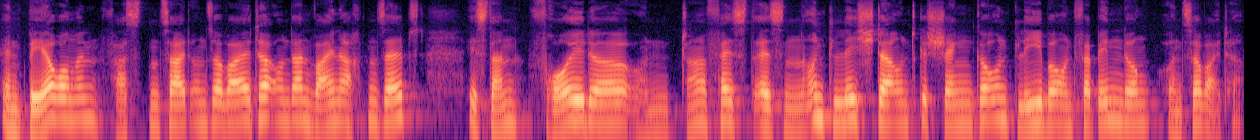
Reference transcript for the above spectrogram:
Entbehrungen, Fastenzeit und so weiter und dann Weihnachten selbst ist dann Freude und Festessen und Lichter und Geschenke und Liebe und Verbindung und so weiter.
